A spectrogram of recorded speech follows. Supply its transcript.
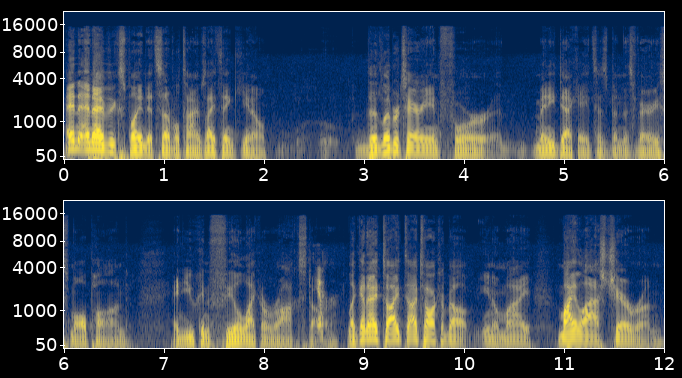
and and I've explained it several times. I think you know, the libertarian for many decades has been this very small pond, and you can feel like a rock star. Yep. Like, and I, t- I, t- I talked about you know my my last chair run,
